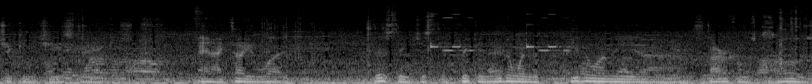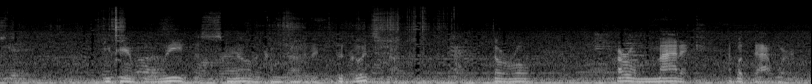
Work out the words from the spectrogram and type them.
chicken cheese cheesesteak. And I tell you what, this thing just freaking even when the even when the uh, styrofoam's closed, you can't believe the smell that comes out of it. The good smell, the ro aromatic. How about that word?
